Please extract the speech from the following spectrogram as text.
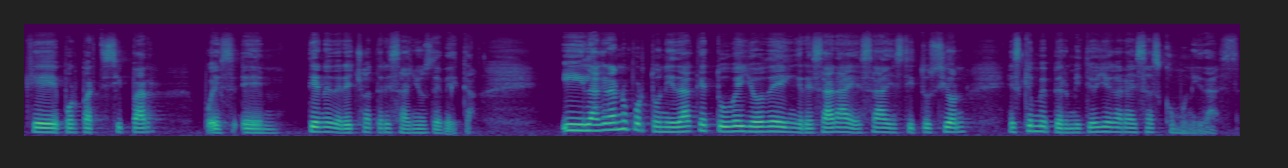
que por participar pues eh, tiene derecho a tres años de beca. Y la gran oportunidad que tuve yo de ingresar a esa institución es que me permitió llegar a esas comunidades.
